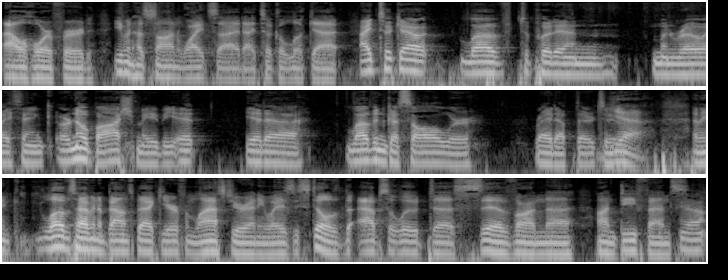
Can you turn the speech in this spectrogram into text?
Al Horford, even Hassan Whiteside. I took a look at. I took out Love to put in Monroe, I think, or no Bosh maybe. It it uh Love and Gasol were right up there too. Yeah, I mean, Love's having a bounce back year from last year. Anyways, he's still the absolute uh, sieve on uh, on defense. Yeah.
